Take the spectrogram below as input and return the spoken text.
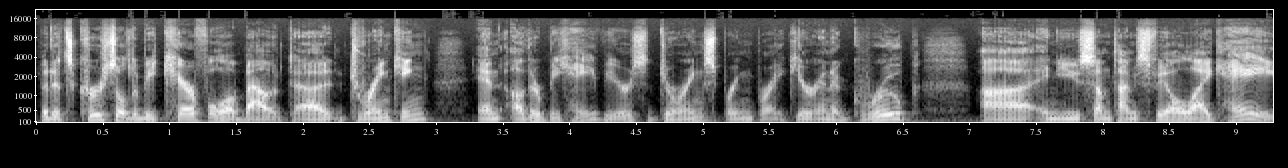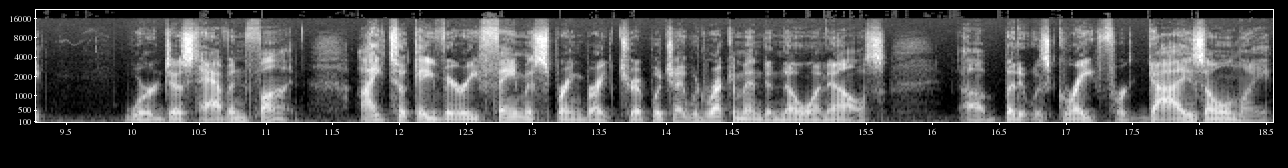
but it's crucial to be careful about uh, drinking and other behaviors during spring break. You're in a group uh, and you sometimes feel like, hey, we're just having fun. I took a very famous spring break trip, which I would recommend to no one else, uh, but it was great for guys only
